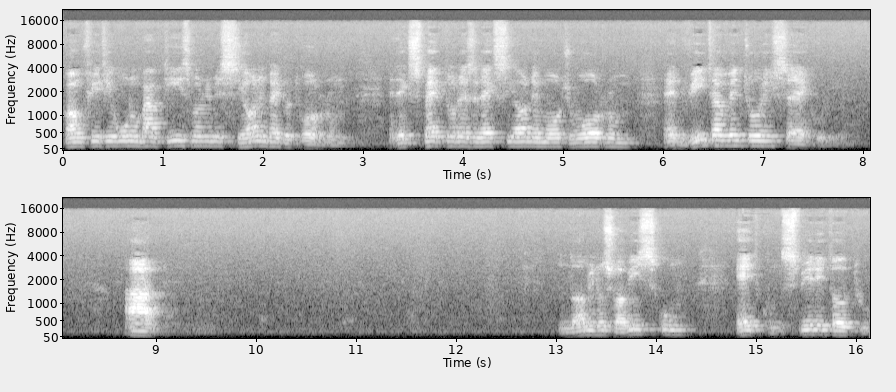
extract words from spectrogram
confitiunum baptismum in missionem pecatorum, et expecto resurrectione mortuorum, et vitam venturi seculi. Amen. Dominus vobiscum, et cum spirito tuo.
